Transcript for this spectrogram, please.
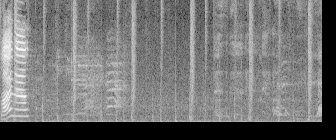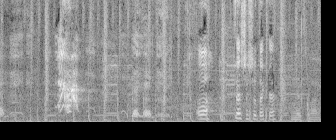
Лайнел! О, це що таке? Не знаю.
